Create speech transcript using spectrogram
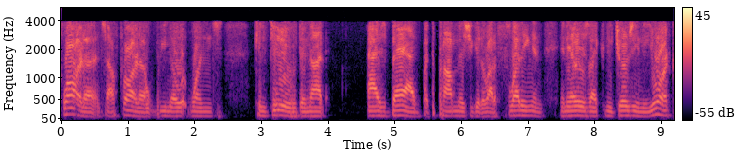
Florida, in South Florida, we know what ones can do. They're not as bad, but the problem is you get a lot of flooding in, in areas like New Jersey and New York.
